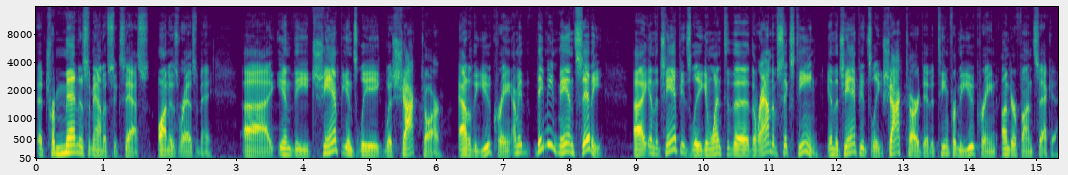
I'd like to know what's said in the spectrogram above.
a tremendous amount of success on his resume uh, in the Champions League with Shakhtar out of the Ukraine. I mean, they beat Man City uh, in the Champions League and went to the, the round of 16 in the Champions League. Shakhtar did, a team from the Ukraine under Fonseca.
